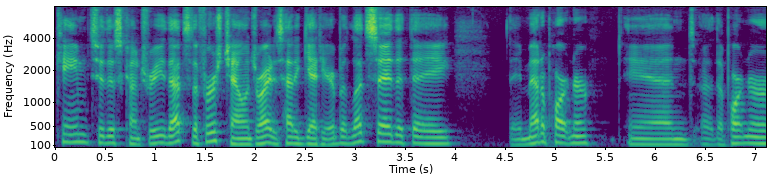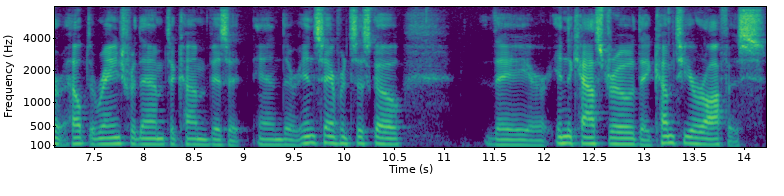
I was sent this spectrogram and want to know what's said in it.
came to this country, that's the first challenge, right? Is how to get here. But let's say that they they met a partner, and uh, the partner helped arrange for them to come visit. And they're in San Francisco. They are in the Castro. They come to your office.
